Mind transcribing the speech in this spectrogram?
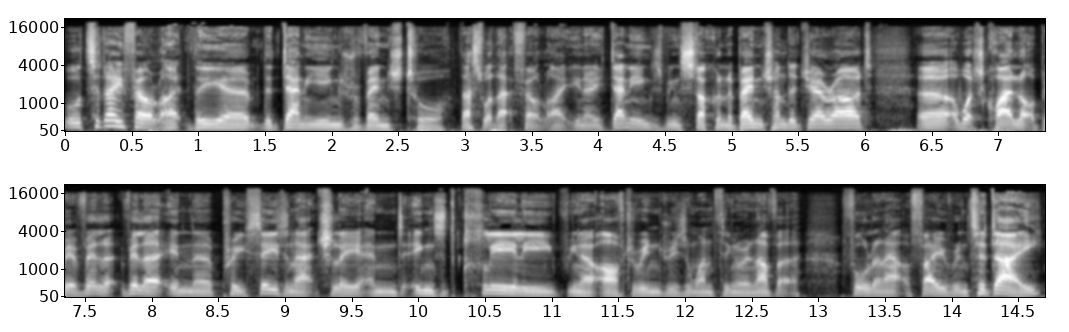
Well, today felt like the uh, the Danny Ings revenge tour. That's what that felt like. You know, Danny Ings has been stuck on the bench under Gerrard. Uh, I watched quite a lot of bit of Villa, Villa in the pre-season actually, and Ings had clearly, you know, after injuries and one thing or another, fallen out of favour. And today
